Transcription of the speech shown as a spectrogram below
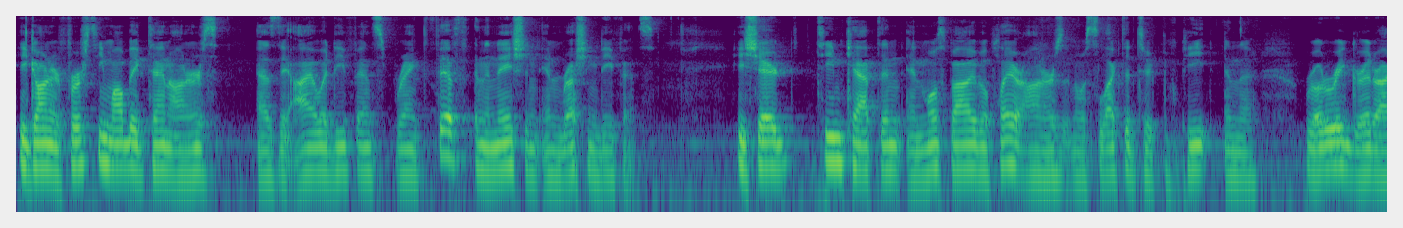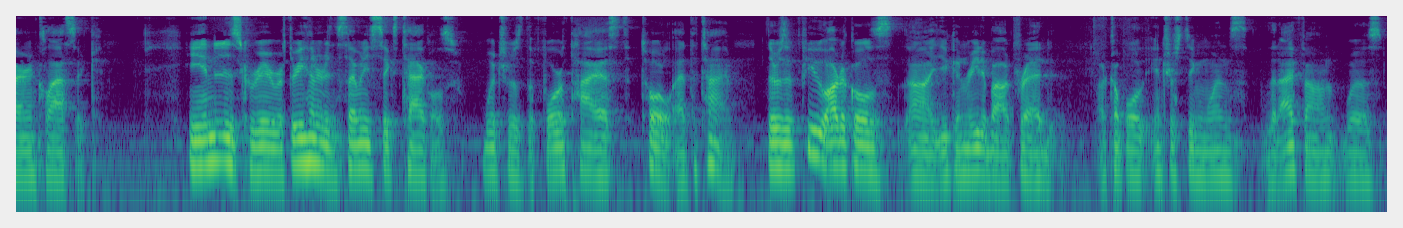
He garnered first team All Big Ten honors as the Iowa defense ranked fifth in the nation in rushing defense. He shared team captain and most valuable player honors and was selected to compete in the Rotary Gridiron Classic. He ended his career with 376 tackles, which was the fourth highest total at the time. There's a few articles uh, you can read about Fred. A couple interesting ones that I found was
